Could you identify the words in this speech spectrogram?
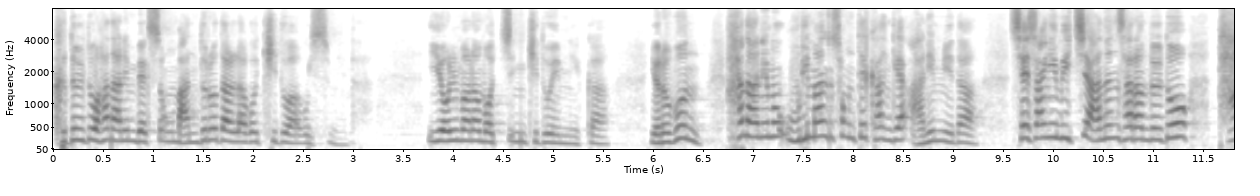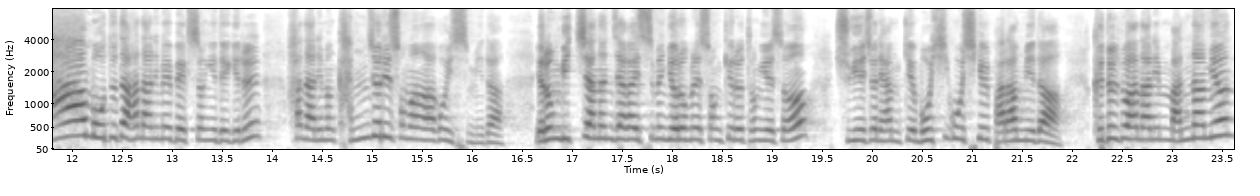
그들도 하나님 백성 만들어 달라고 기도하고 있습니다. 이 얼마나 멋진 기도입니까? 여러분, 하나님은 우리만 선택한 게 아닙니다. 세상이 믿지 않은 사람들도 다 모두 다 하나님의 백성이 되기를 하나님은 간절히 소망하고 있습니다. 여러분 믿지 않는 자가 있으면 여러분의 손길을 통해서 주의 전에 함께 모시고 오시길 바랍니다. 그들도 하나님 만나면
